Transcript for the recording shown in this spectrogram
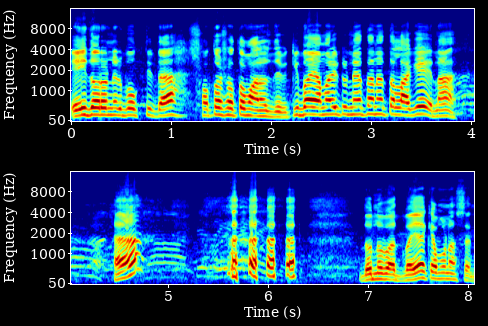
এই ধরনের বক্তৃতা শত শত মানুষ দেবে। কি ভাই, আমার একটু নেতা নেতা লাগে? না? হ্যাঁ? ধন্যবাদ ভাইয়া, কেমন আছেন?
